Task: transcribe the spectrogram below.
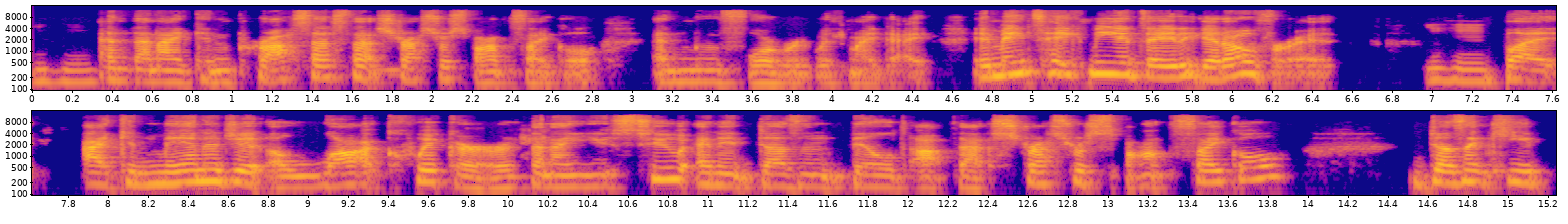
Mhm. And then I can process that stress response cycle and move forward with my day. It may take me a day to get over it, Mhm. but I can manage it a lot quicker than I used to. And it doesn't build up that stress response cycle, doesn't keep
